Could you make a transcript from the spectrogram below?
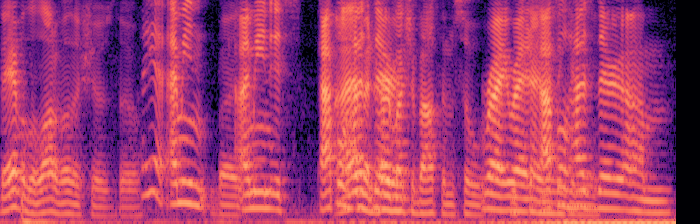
they have a lot of other shows though. yeah, I mean, But I mean, it's Apple I has haven't their heard much about them, so right, right. Apple has their um,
